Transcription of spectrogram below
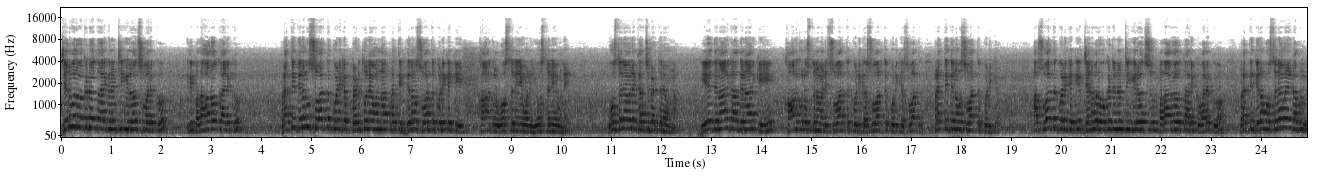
జనవరి ఒకటో తారీఖు నుంచి ఈ రోజు వరకు ఇది పదహారో తారీఖు ప్రతి దినము స్వార్థ కోడిక పెడుతూనే ఉన్నా ప్రతి దినం స్వార్థ కోడికకి కానుకలు వస్తూనే ఉన్నాయి వస్తూనే ఉన్నాయి. వస్తూనే ఉన్నాయి ఖర్చు పెడుతూనే ఉన్నా. ఏ దినానికి ఆ దినానికి కానుకలు వస్తున్నామండి సువార్త కొడిక సువార్త కొడిక సువార్త ప్రతి దినం సువార్త కొడిక. ఆ సువార్త కొడికకి జనవరి ఒకటి నుంచి ఈరోజు పదహారో తారీఖు వరకు ప్రతి దినం వస్తూనే ఉన్నాయి డబ్బులు.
